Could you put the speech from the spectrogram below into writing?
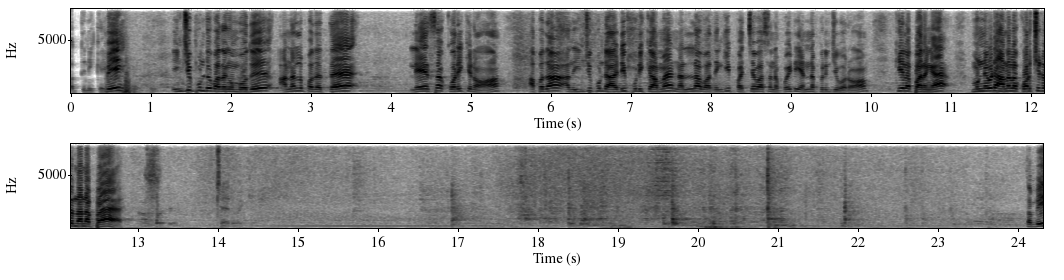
அத்தனை உப்பு. இஞ்சி பூண்டு வதங்கும் போது அனல் பதத்தை லேசாக குறைக்கணும். அப்போ தான் அந்த இஞ்சி பூண்டு அடி பிடிக்காம நல்லா வதங்கி பச்சை வாசனை போயிட்டு எண்ணெய் பிரிஞ்சு வரும். கீழே பாருங்க. முன்னை விட அனலை குறைச்சிட்டு தானே இப்போ சரி ஓகே தம்பி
